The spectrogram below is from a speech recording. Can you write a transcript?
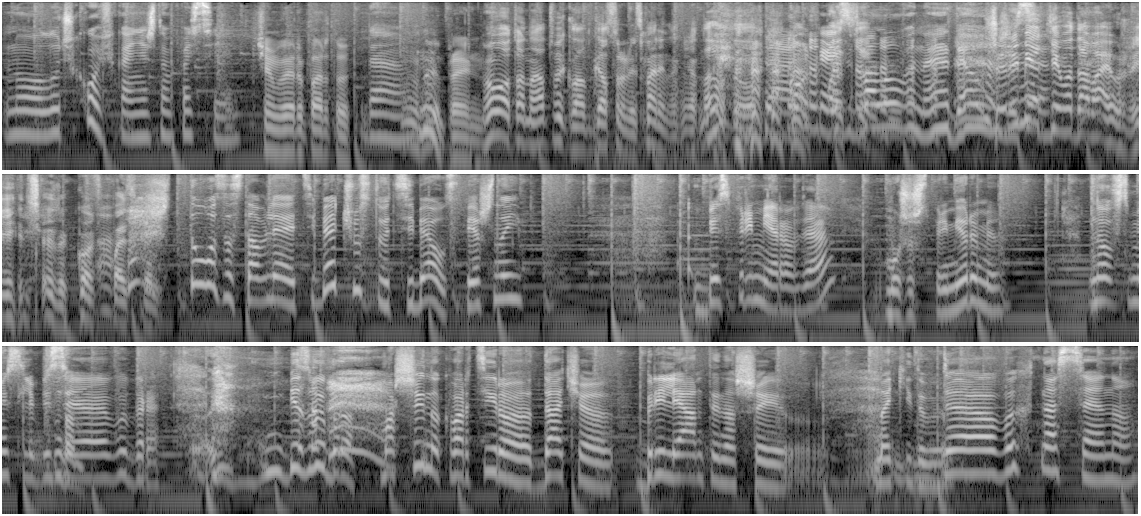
Ну, лучше кофе, конечно, в постель. Чем в аэропорту. Да. Ну и правильно. Вот она отвыкла от гастролей. Смотри на нее. Да, такая избалованная, да. Шереметьево давай уже. Кофе в постель. Что заставляет тебя чувствовать себя успешной? Без примеров, да? Можешь с примерами. Ну, в смысле, без Да. э, выбора. Без выбора. Машина, квартира, дача, бриллианты на шею накидываю. Да, выход на сцену.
